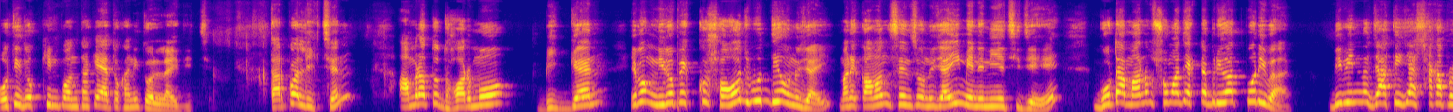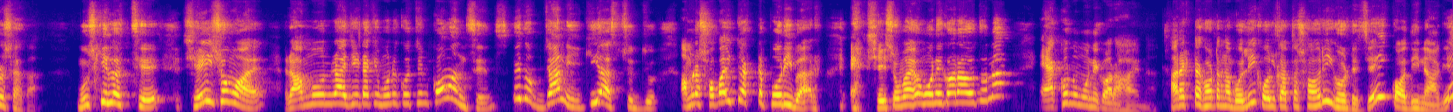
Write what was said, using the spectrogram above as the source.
অতি দক্ষিণ পন্থাকে এতখানি তোল্লাই দিচ্ছে। তারপর লিখছেন, আমরা তো ধর্ম, বিজ্ঞান এবং নিরপেক্ষ সহজ বুদ্ধি অনুযায়ী মানে কমন সেন্স অনুযায়ী মেনে নিয়েছি যে, গোটা মানব সমাজে একটা বৃহৎ পরিবার, বিভিন্ন জাতি যা শাখা প্রশাখা মুশকিল হচ্ছে। সেই সময় রামমোহন রায় যেটাকে মনে করছেন কমন সেন্স এই তো জানি কি আশ্চর্য। আমরা সবাই তো একটা পরিবার। সেই সময়ও মনে করা হতো না, এখনও মনে করা হয় না। আরেকটা ঘটনা বলি, কলকাতা শহরেই ঘটেছে। এই কদিন আগে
